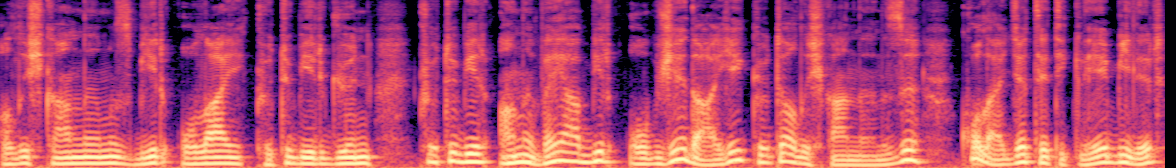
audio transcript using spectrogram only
alışkanlığımız, bir olay, kötü bir gün, kötü bir anı veya bir obje dahi kötü alışkanlığınızı kolayca tetikleyebilir.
